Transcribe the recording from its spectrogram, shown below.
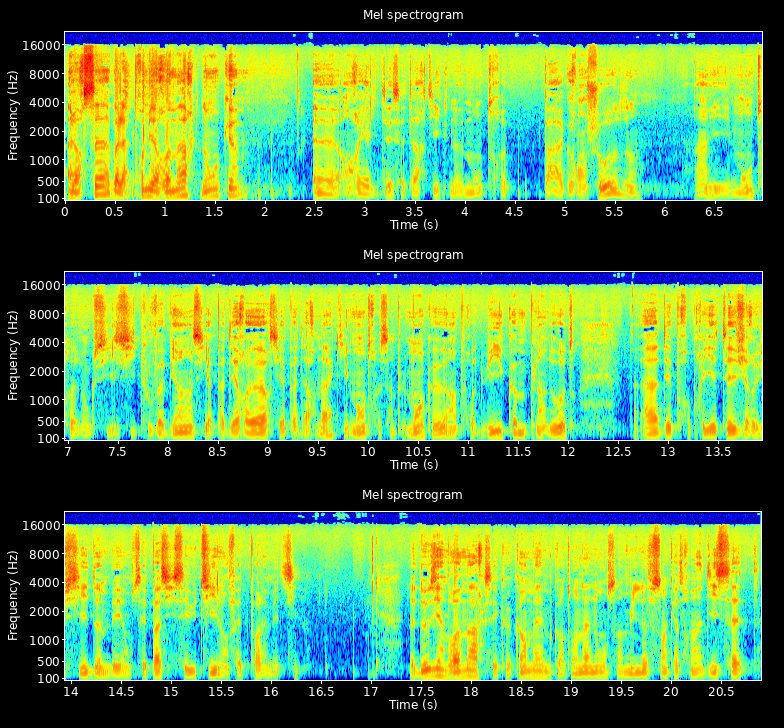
Alors ça, voilà, première remarque donc, euh, en réalité cet article ne montre pas grand-chose. Hein, il montre, donc si, tout va bien, s'il n'y a pas d'erreur, s'il n'y a pas d'arnaque, il montre simplement qu'un produit, comme plein d'autres, a des propriétés virucides, mais on ne sait pas si c'est utile en fait pour la médecine. La deuxième remarque, c'est que quand même, quand on annonce en 1997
